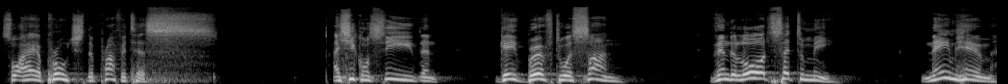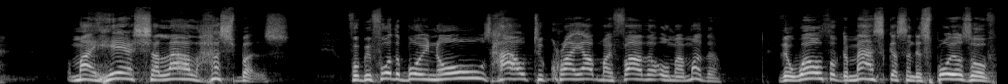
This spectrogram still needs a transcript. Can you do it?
So I approached the prophetess and she conceived and gave birth to a son. Then the Lord said to me, name him Mahir Shalal Hashbaz. For before the boy knows how to cry out, my father or my mother, the wealth of Damascus and the spoils of,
